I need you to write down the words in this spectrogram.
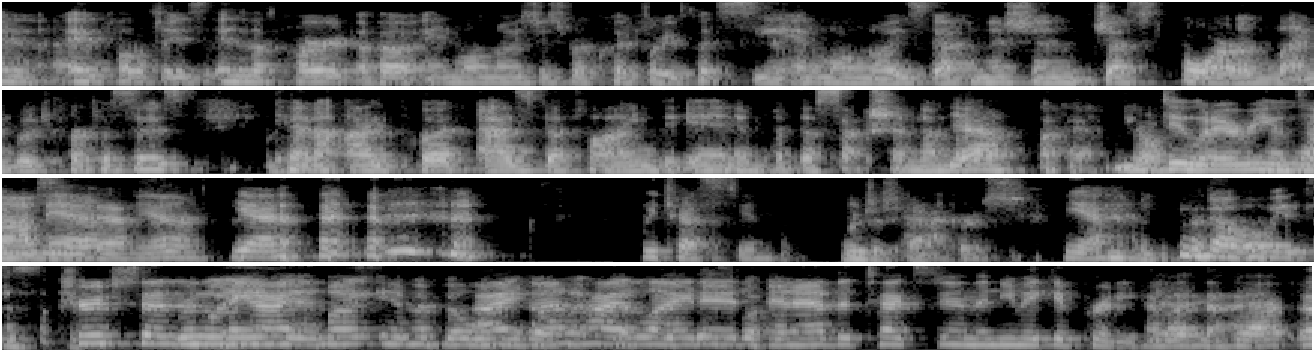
and I apologize, in the part about animal noise, just real quick, where you put C animal noise definition, just for language purposes. Can I put as defined in and put the section number? Yeah. Okay. You do whatever you That's want, awesome. Amanda. Yeah, yeah. We trust you. We're just hackers. Yeah. No, it's. Trish says, My, I, my inability. I to unhighlight it and add the text in, then you make it pretty. How Yeah, about that? exactly.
